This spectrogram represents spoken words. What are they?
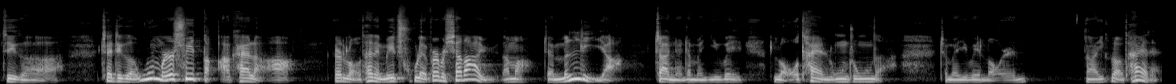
这个在这个屋门虽打开了啊，这老太太没出来，外边下大雨的嘛，在门里呀站着这么一位老态龙钟的这么一位老人啊，一个老太太。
